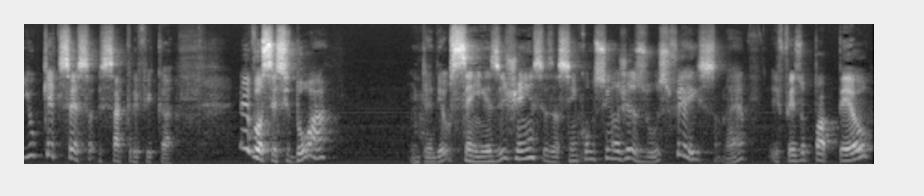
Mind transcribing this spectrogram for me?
e o que é que você sacrificar? É você se doar, entendeu? Sem exigências, assim como o Senhor Jesus fez, né? Ele fez o papel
